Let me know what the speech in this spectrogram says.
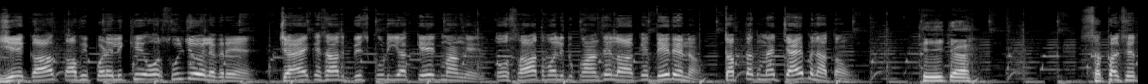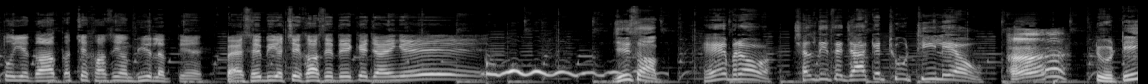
ये गाहक काफ़ी पढ़े लिखे और सुलझे हुए लग रहे हैं। चाय के साथ बिस्कुट या केक मांगे तो साथ वाली दुकान से ला के दे देना। तब तक मैं चाय बनाता हूँ। ठीक है। शकल से तो ये गाहक अच्छे खासे अमीर लगते हैं। पैसे भी अच्छे खासे दे के जाएँगे। जी साहब। हे ब्रो जल्दी से जाके ठूठी ले आओ। टूटी?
